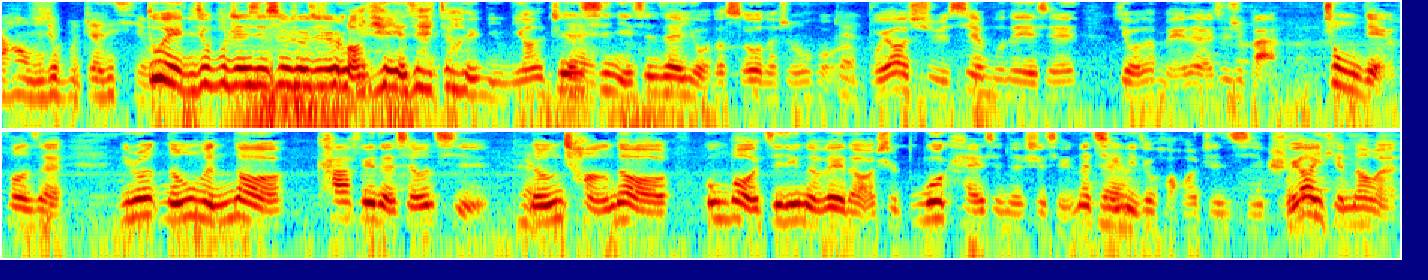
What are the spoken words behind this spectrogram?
然后我们就不珍惜了，对你就不珍惜，所以说就是老天爷在教育你，你要珍惜你现在有的所有的生活，不要去羡慕那些有的没的，就是把重点放在你说能闻到咖啡的香气，能尝到宫爆鸡丁的味道，是多开心的事情。那请你就好好珍惜，不要一天到晚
